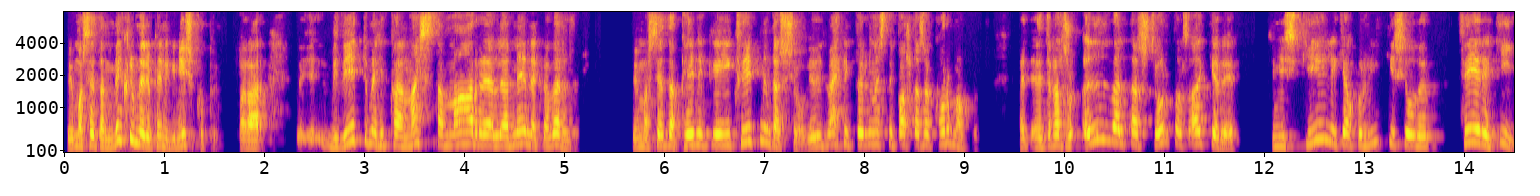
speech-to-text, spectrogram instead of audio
Við höfum að setja miklu meiri pening í nýsköpun, bara við vitum ekkert hvaða næsta marri eða meðnegra verður. Við höfum að setja peningi í kvikmyndarsjó, við vitum ekkert hverju næsti Baltasar Kormákur. Þetta er alls auðveldar stjórnvaldsaðgerðir sem ég skil ekki okkur ríkisjóður fer ekki í.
